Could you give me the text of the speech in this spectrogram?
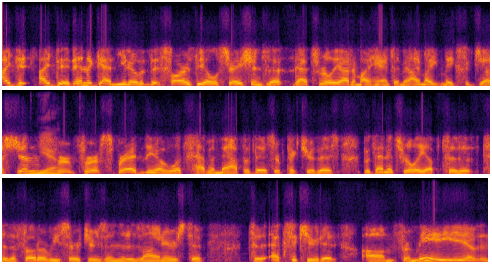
I did, I did, and again, you know, as far as the illustrations, that that's really out of my hands. I mean, I might make suggestions yeah. for, for a spread. You know, let's have a map of this or picture this, but then it's really up to the to the photo researchers and the designers to to execute it. Um, for me, you know,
